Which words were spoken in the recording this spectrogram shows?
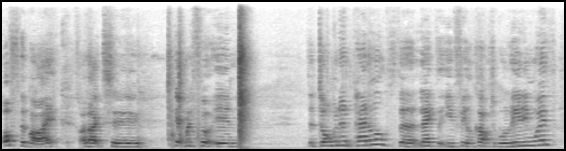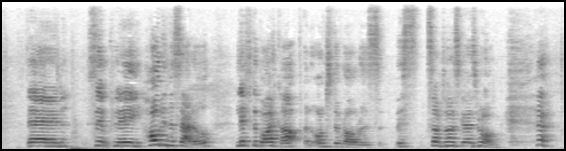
off the bike, I like to get my foot in the dominant pedal, the leg that you feel comfortable leaning with, then simply holding the saddle, lift the bike up and onto the rollers. This sometimes goes wrong.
